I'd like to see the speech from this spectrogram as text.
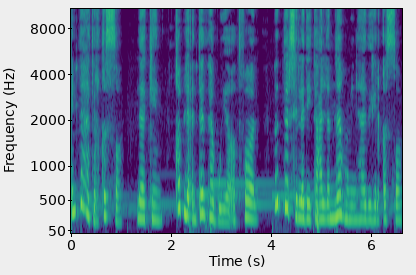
انتهت القصة لكن قبل أن تذهبوا يا أطفال ما الدرس الذي تعلمناه من هذه القصة؟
